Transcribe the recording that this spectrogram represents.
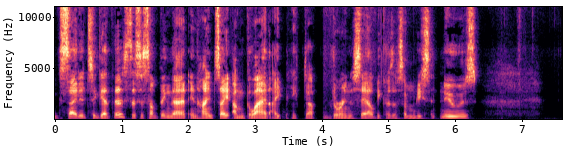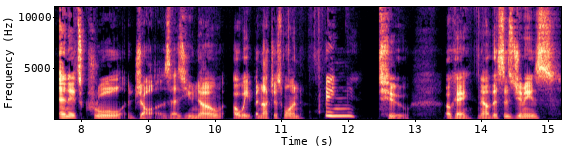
excited to get this. This is something that, in hindsight, I'm glad I picked up during the sale because of some recent news. And it's Cruel Jaws, as you know. Oh, wait, but not just one. Bing! Two. Okay, now this is Jimmy's.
